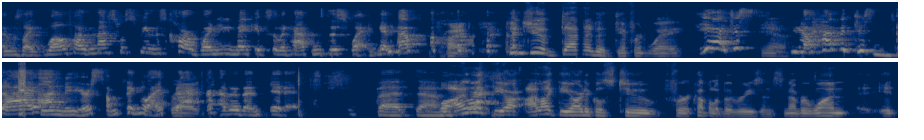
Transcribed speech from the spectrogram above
it was like, well, if I'm not supposed to be in this car, why do you make it so it happens this way? You know? right. Could you have done it a different way? Yeah, just yeah. you know, have it just die on me or something like right. that rather than hit it. But um, well, I yeah. like the I like the articles too for a couple of the reasons. Number one, it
